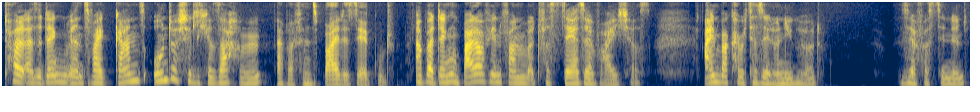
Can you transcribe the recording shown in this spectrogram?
Toll, also denken wir an zwei ganz unterschiedliche Sachen. Aber finden es beide sehr gut. Aber denken beide auf jeden Fall an etwas sehr, sehr Weiches. Einback habe ich tatsächlich noch nie gehört. Sehr faszinierend.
